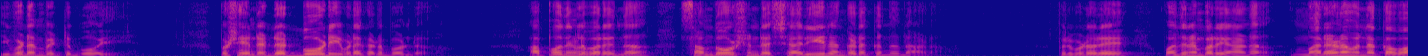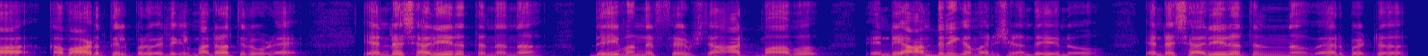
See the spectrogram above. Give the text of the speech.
ഇവിടം വിട്ടു പോയി. പക്ഷേ എന്റെ ഡെഡ് ബോഡി ഇവിടെ കിടപ്പുണ്ട്. അപ്പോൾ നിങ്ങൾ പറയുന്നത് സന്തോഷിന്റെ ശരീരം കിടക്കുന്നതാണ്. പ്രിയപ്പെട്ടവരെ വചനം പറയാണ് മരണമെന്ന കവാ കവാടത്തിൽ അല്ലെങ്കിൽ മരണത്തിലൂടെ എന്റെ ശരീരത്തിൽ നിന്ന് ദൈവം നിക്ഷേപിച്ച ആത്മാവ് എന്റെ ആന്തരിക മനുഷ്യൻ എന്ത് ചെയ്യുന്നു? എന്റെ ശരീരത്തിൽ നിന്ന് വേർപെട്ട്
